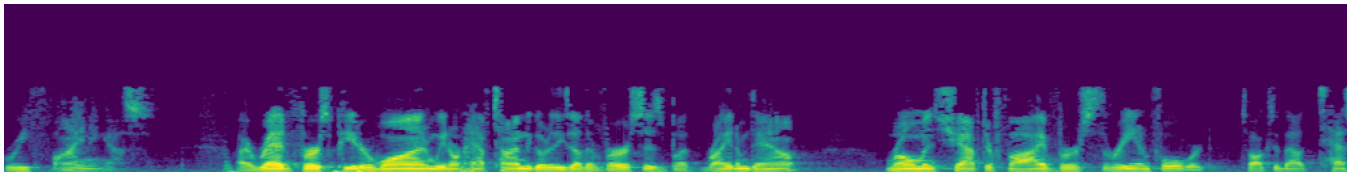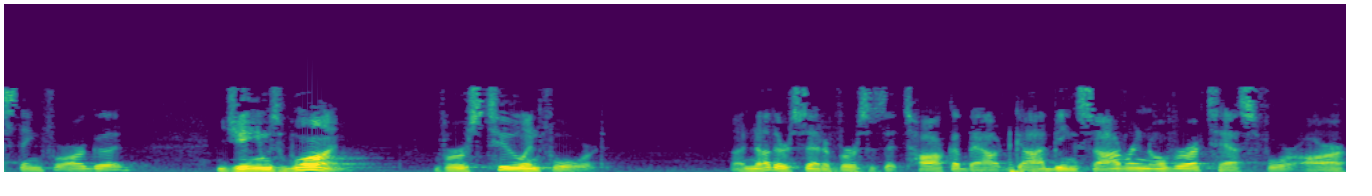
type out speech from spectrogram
refining us. I read 1 Peter 1. We don't have time to go to these other verses, but write them down. Romans chapter 5, verse 3 and forward talks about testing for our good. James 1, verse 2 and forward. Another set of verses that talk about God being sovereign over our tests for our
